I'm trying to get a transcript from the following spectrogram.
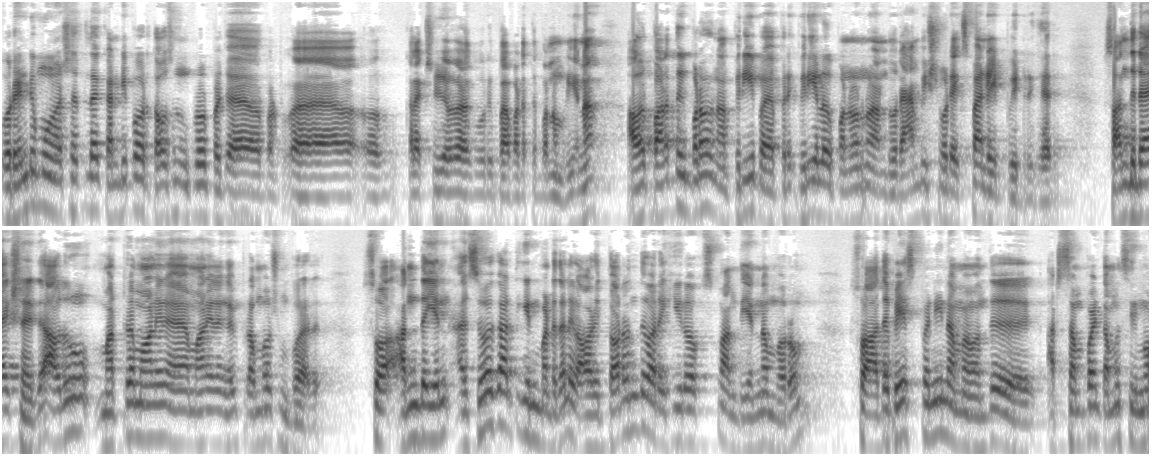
ஒரு ரெண்டு மூணு வருஷத்தில் கண்டிப்பாக ஒரு தௌசண்ட் க்ரோர் கலெக்ஷன் ஒரு ப- படத்தை பண்ண முடியும். ஏன்னா அவர் படத்துக்கு படம் நான் பெரிய ப- பெரிய- பெரிய அளவு பண்ணணும்னு அந்த ஒரு ஆம்பிஷனோட எக்ஸ்பேண்ட் ஆகிட்டு போயிட்டுருக்காரு. ஸோ அந்த டைரக்ஷன் இருக்குது அதுவும் மற்ற மாநில மாநிலங்கள் ப்ரமோஷன் போகிறாரு ஸோ அந்த எண் சிவகார்த்திகேயன் பண்ணுறதால அவரை தொடர்ந்து வர ஹீரோஸ்க்கும் அந்த எண்ணம் வரும். ஸோ அதை பேஸ் பண்ணி நம்ம வந்து at some point Tamil cinema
